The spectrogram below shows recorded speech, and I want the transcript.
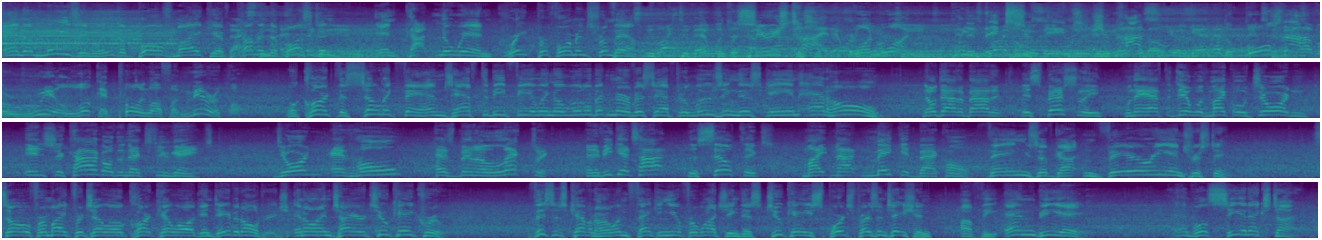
And amazingly, the Bulls, Mike, have That's come into end of the Boston and gotten a win. Great performance from them. We'd like And with the series tied at 1-1, team. and the next two games in safely, and we hope to Chicago, see you again at the Bulls now have a real look at pulling off a miracle. Well, Clark, the Celtic fans have to be feeling a little bit nervous after losing this game at home. No doubt about it, especially when they have to deal with Michael Jordan in Chicago the next few games. Jordan at home has been electric, and if he gets hot, the Celtics might not make it back home. Things have gotten very interesting. So for Mike Fratello, Clark Kellogg, and David Aldridge, and our entire 2K crew, this is Kevin Harlan thanking you for watching this 2K sports presentation of the NBA. And we'll see you next time.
